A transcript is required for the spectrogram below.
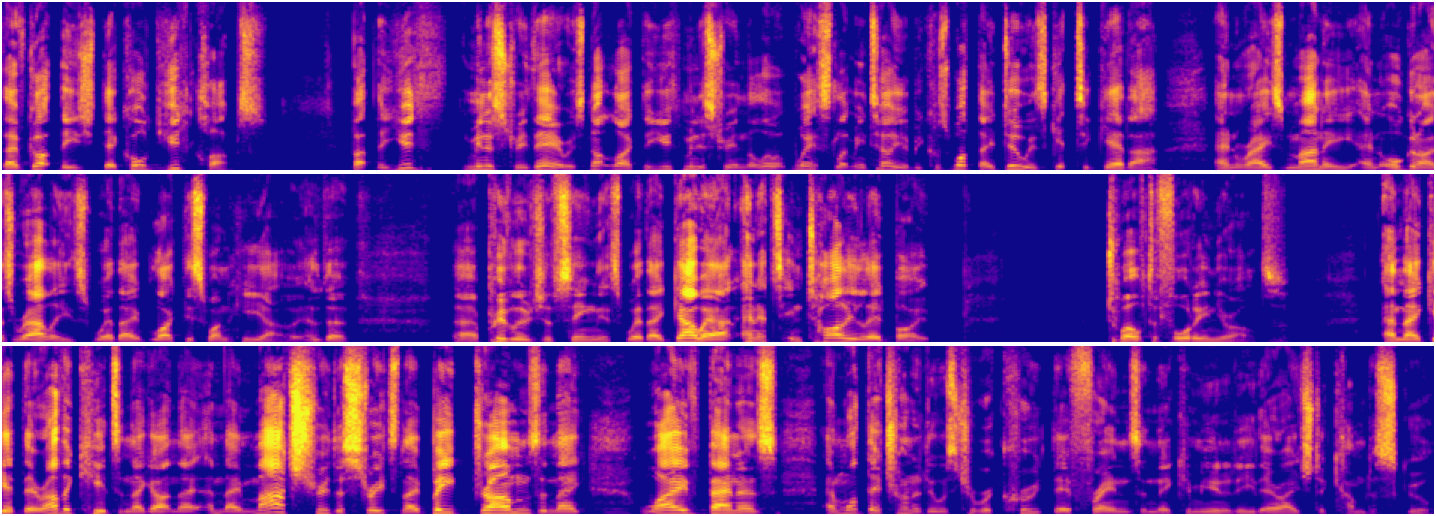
they've got these, they're called youth clubs. But the youth ministry there is not like the youth ministry in the West, let me tell you, because what they do is get together and raise money and organise rallies where they, like this one here, the uh, privilege of seeing this, where they go out and it's entirely led by 12 to 14 year olds and they get their other kids and they go and they, and they march through the streets and they beat drums and they wave banners. And what they're trying to do is to recruit their friends and their community, their age, to come to school.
